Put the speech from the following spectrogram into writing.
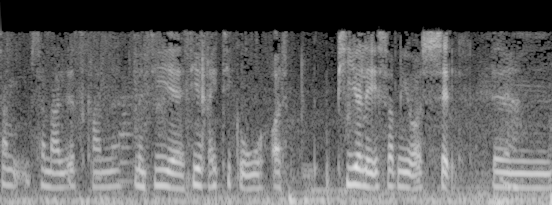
som, som er lidt skræmmende. Men de er, de er rigtig gode, og piger læser dem jo også selv. Ja. Øhm,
